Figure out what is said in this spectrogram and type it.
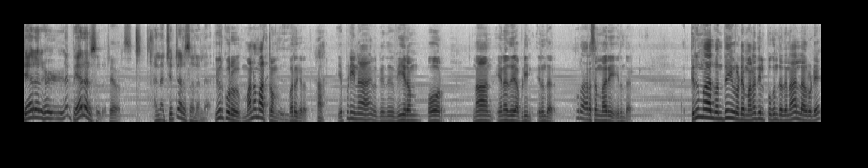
சேரர்களில் பேரரசு. இது. பேரரசர் ஆனால் சிற்றரசர் அல்ல. இவருக்கு ஒரு மனமாற்றம் வருகிறது. ஆ. எப்படின்னா இவருக்கு இது வீரம் போர் நான் எனது அப்படின்னு இருந்தார். ஒரு அரசன் மாதிரி இருந்தார். திருமால் வந்து இவருடைய மனதில் புகுந்ததனால் அவருடைய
